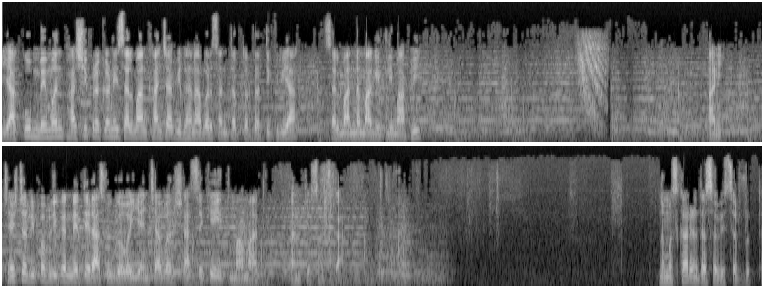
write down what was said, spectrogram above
याकूब मेमन फाशी प्रकरणी सलमान खानच्या विधानावर संतप्त प्रतिक्रिया सलमाननं मागितली माफी. आणि ज्येष्ठ रिपब्लिकन नेते रासू गवई यांच्यावर शासकीय इतमामात अंत्यसंस्कार. नमस्कार आणि सविस्तर वृत्त.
